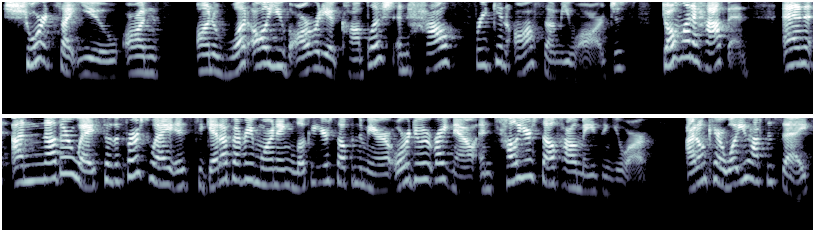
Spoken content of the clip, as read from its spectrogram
short sight you on on what all you've already accomplished and how freaking awesome you are. Just don't let it happen. And another way, so the first way is to get up every morning, look at yourself in the mirror, or do it right now, and tell yourself how amazing you are. I don't care what you have to say.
